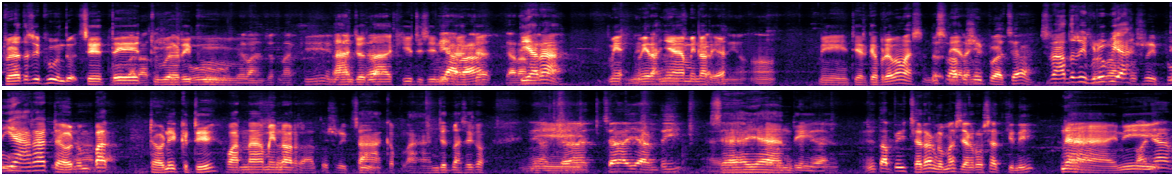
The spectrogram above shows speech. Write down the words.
200 ribu untuk JT 2000. Oke, lanjut lagi. Ini Lanjut ada lagi di sini Tiara, ada tiara tiara. merah. Me- ini merahnya minor ya. ini, oh. Nih, di harga berapa Mas untuk 100 tiaranya? ribu aja. 100 ribu rupiah. 100.000. Tiara daun Tiara. 4. Daunnya gede, warna minor. 100 ribu. Cakep lanjut Mas Eko. Ini Nih. ada Jayanti. Jayanti. Ya. Ini tapi jarang loh Mas yang roset gini. Nah, ini Soalnya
